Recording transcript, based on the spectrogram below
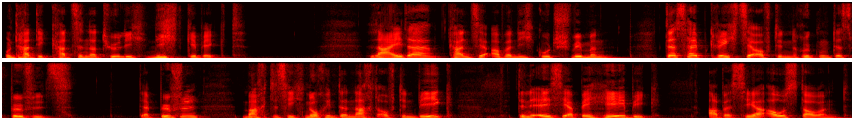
und hat die Katze natürlich nicht geweckt. Leider kann sie aber nicht gut schwimmen. Deshalb kriecht sie auf den Rücken des Büffels. Der Büffel machte sich noch in der Nacht auf den Weg, denn er ist ja behäbig, aber sehr ausdauernd.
